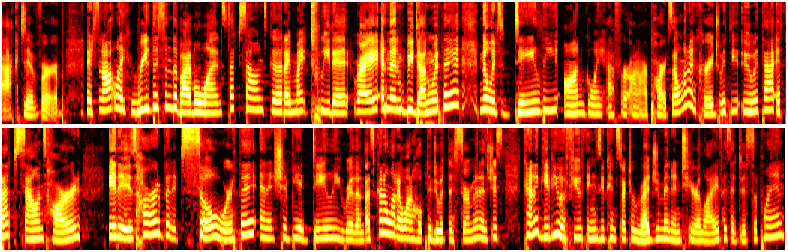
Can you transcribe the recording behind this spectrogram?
active verb. It's not like read this in the Bible once, that sounds good, I might tweet it, right? And then be done with it. No, it's daily, ongoing effort on our parts. I want to encourage with you with that. If that sounds hard, it is hard, but it's so worth it, and it should be a daily rhythm. That's kind of what I want to hope to do with this sermon is just kind of give you a few things you can start to regiment into your life as a discipline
